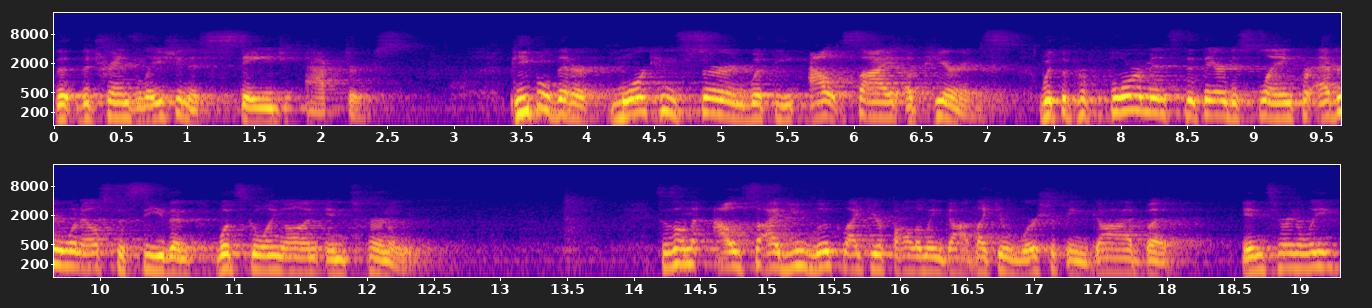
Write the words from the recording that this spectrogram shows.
The, the translation is stage actors. People that are more concerned with the outside appearance, with the performance that they are displaying for everyone else to see than what's going on internally. It says on the outside, you look like you're following God, like you're worshiping God, but internally,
